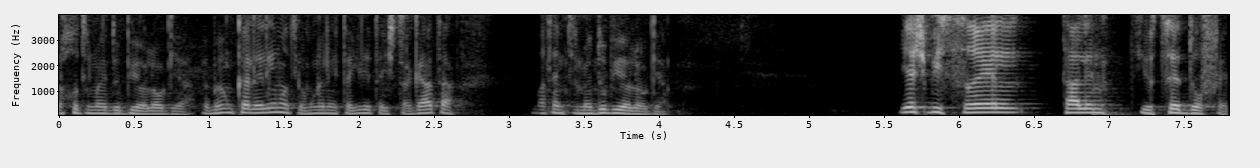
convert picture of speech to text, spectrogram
לכו תלמדו ביולוגיה. והם היו מקללים אותי, אומרים לי, תגיד לי, אתה השתגעת? אמרתי להם, תלמדו ביולוגיה. יש בישראל talent יוצא דופן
